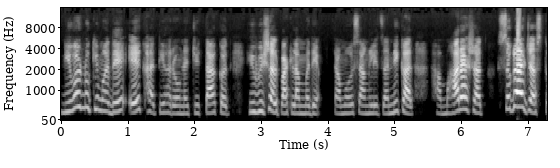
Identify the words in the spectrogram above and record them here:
निवडणुकीमध्ये एक हाती हरवण्याची ताकद ही विशाल पाटलांमध्ये. त्यामुळे सांगलीचा निकाल हा महाराष्ट्रात सगळ्यात जास्त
